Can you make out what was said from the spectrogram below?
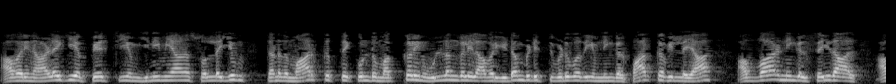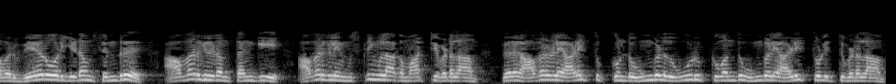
அவரின் அழகிய பேச்சையும் இனிமையான சொல்லையும் தனது மார்க்கத்தை கொண்டு மக்களின் உள்ளங்களில் அவர் இடம் பிடித்து விடுவதையும் நீங்கள் பார்க்கவில்லையா? அவ்வாறு நீங்கள் செய்தால் அவர் வேறொரு இடம் சென்று அவர்களிடம் தங்கி அவர்களை முஸ்லிம்களாக மாற்றிவிடலாம் பிறகு அவர்களை அழைத்துக் கொண்டு உங்களது ஊருக்கு வந்து உங்களை அழித்தொழித்து விடலாம்.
